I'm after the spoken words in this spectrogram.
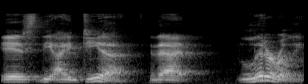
is the idea that literally,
